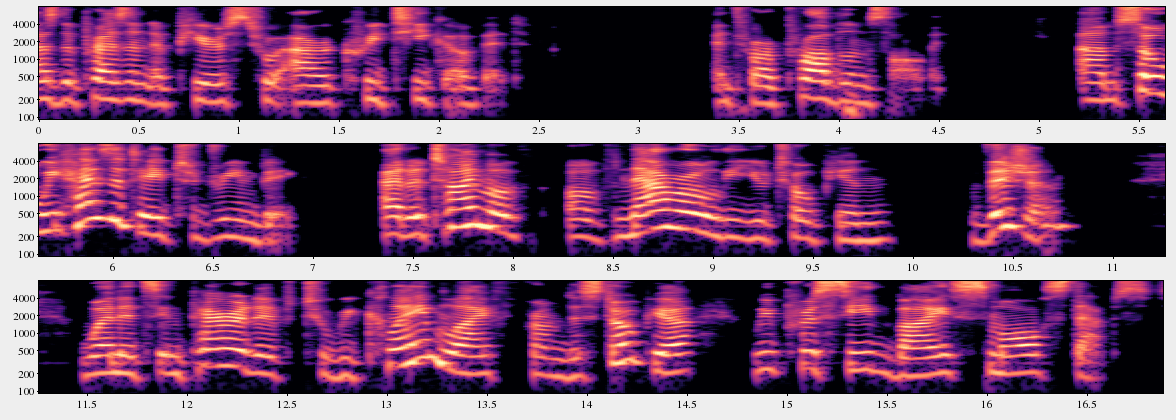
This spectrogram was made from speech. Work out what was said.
as the present appears through our critique of it and through our problem solving. Um, so we hesitate to dream big. At a time of, of narrowly utopian vision, when it's imperative to reclaim life from dystopia, we proceed by small steps,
